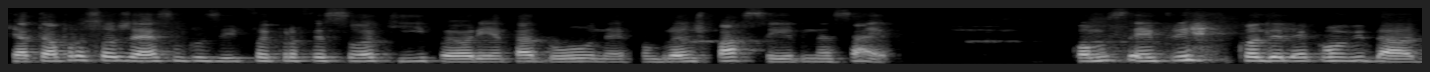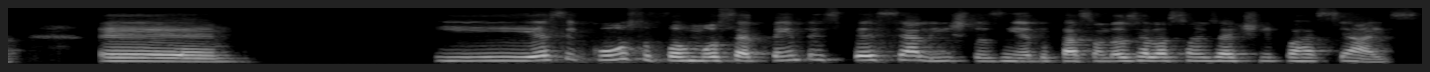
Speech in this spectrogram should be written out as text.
que até o professor Gerson, inclusive, foi professor aqui, foi orientador, né? Foi um grande parceiro nessa época. Como sempre, quando ele é convidado. É... E esse curso formou 70 especialistas em educação das relações étnico-raciais.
